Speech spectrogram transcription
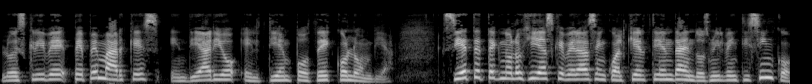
Lo escribe Pepe Márquez en diario El Tiempo de Colombia. Siete tecnologías que verás en cualquier tienda en 2025.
